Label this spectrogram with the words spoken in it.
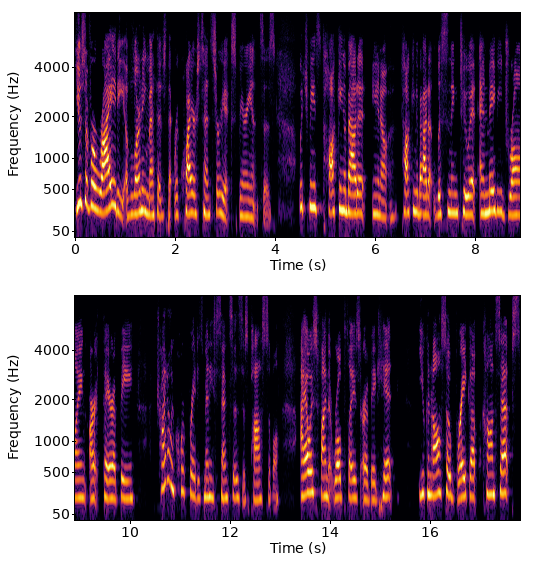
use a variety of learning methods that require sensory experiences which means talking about it you know talking about it listening to it and maybe drawing art therapy. Try to incorporate as many senses as possible. I always find that role plays are a big hit. You can also break up concepts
